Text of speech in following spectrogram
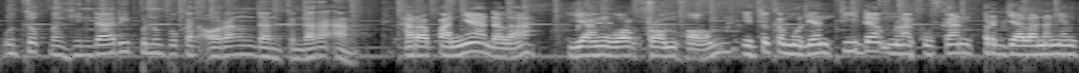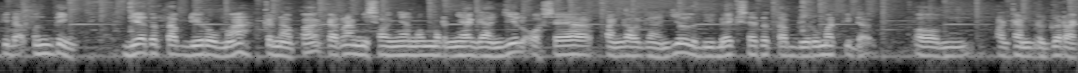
untuk menghindari penumpukan orang dan kendaraan. Harapannya adalah yang work from home itu kemudian tidak melakukan perjalanan yang tidak penting. Dia tetap di rumah. Kenapa? Karena misalnya nomornya ganjil, oh saya tanggal ganjil lebih baik saya tetap di rumah tidak um, akan bergerak.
